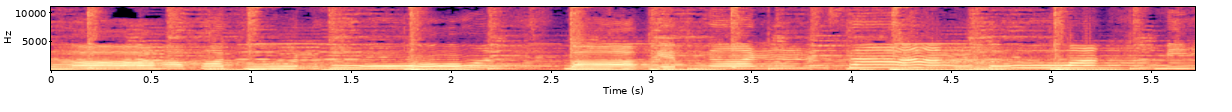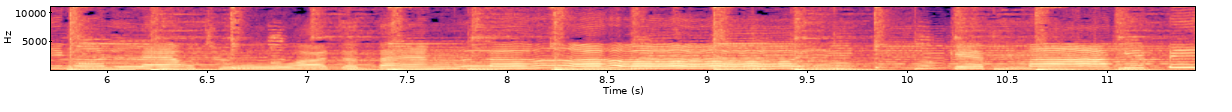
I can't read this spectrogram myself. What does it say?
สอพอทูลหัวบอกเก็บเงินสร้างตัว มีเงินแล้วชัวจะแต่งเลย เก็บมากี่ปี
